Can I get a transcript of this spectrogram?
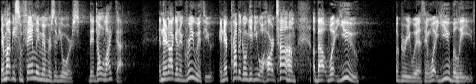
There might be some family members of yours that don't like that. And they're not going to agree with you. And they're probably going to give you a hard time about what you agree with and what you believe.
